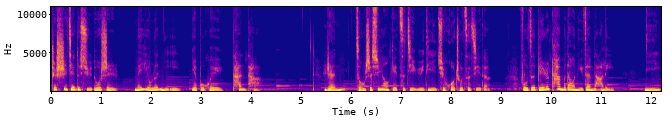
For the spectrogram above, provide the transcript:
这世间的许多事，没有了你，也不会。”坍塌。人总是需要给自己余地去活出自己的，否则别人看不到你在哪里，你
